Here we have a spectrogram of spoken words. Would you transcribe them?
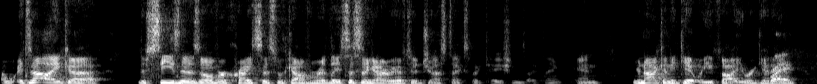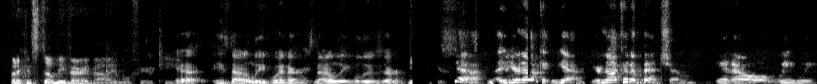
Uh, It's not like uh, the season is over crisis with Calvin Ridley. It's just a guy where you have to adjust expectations, I think. And you're not going to get what you thought you were getting, Right. but it can still be very valuable for your team. Yeah, he's not a league winner. He's not a league loser. He's, Yeah, he's you're not. gonna- Yeah, you're not going to bench him. You know, we we.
